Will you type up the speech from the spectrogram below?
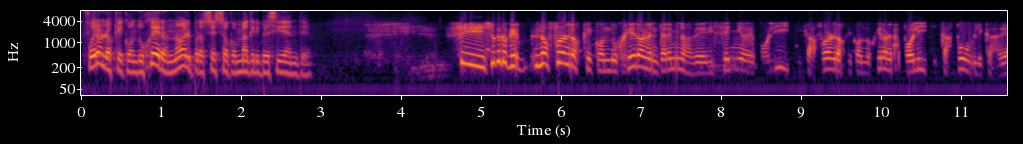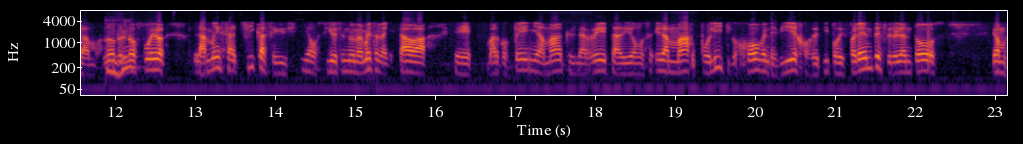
fueron los que condujeron ¿no? el proceso con Macri presidente. Sí, yo creo que no fueron los que condujeron en términos de diseño de política, fueron los que condujeron las políticas públicas, digamos, ¿no? Pero no fue la mesa chica, digamos, siguió siendo una mesa en la que estaba eh, Marcos Peña, Macri, Larreta, digamos, eran más políticos, jóvenes, viejos, de tipos diferentes, pero eran todos, digamos,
